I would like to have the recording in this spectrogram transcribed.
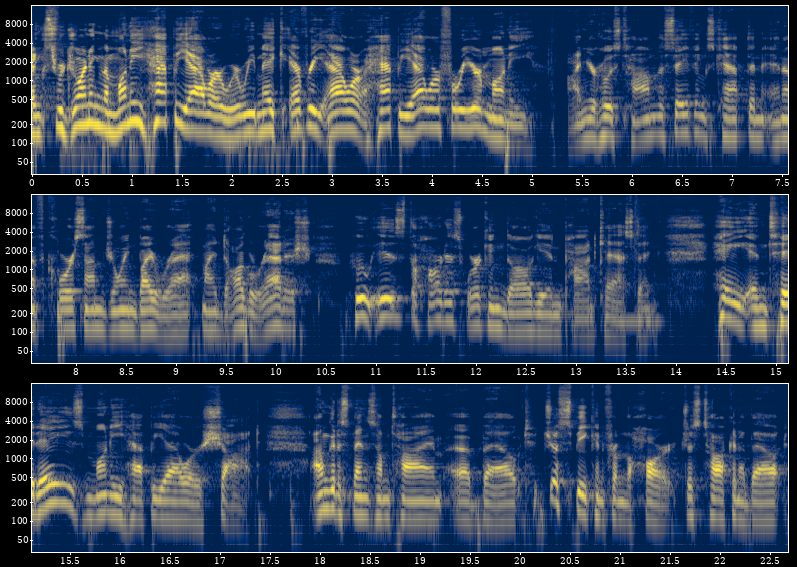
Thanks for joining the Money Happy Hour, where we make every hour a happy hour for your money. I'm your host, Tom, the Savings Captain, and of course, I'm joined by Rat, my dog Radish, who is the hardest working dog in podcasting. Hey, in today's Money Happy Hour shot, I'm going to spend some time about just speaking from the heart, just talking about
